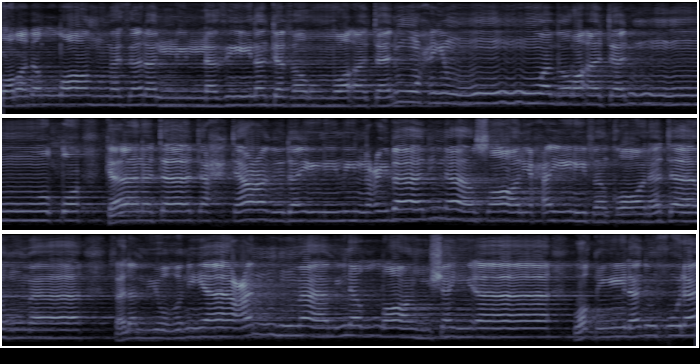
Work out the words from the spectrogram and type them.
ضرب الله مثلا للذين كفروا امرأة نوح وامرأة لوط كانتا تحت عبدين من عبادنا صالحين فقانتاهما فلم يغنيا عنهما من الله شيئا وقيل ادخلا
